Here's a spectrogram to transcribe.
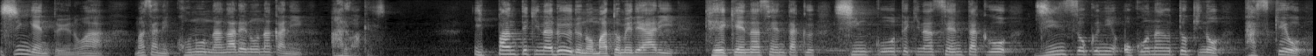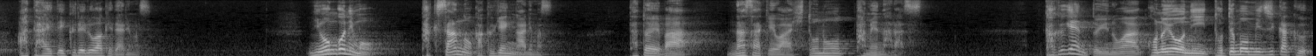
信玄というのはまさにこの流れの中にあるわけです。一般的なルールのまとめであり経験な選択信仰的な選択を迅速に行う時の助けを与えてくれるわけであります。日本語にもたくさんの格言があります。例えば情けは人のためならず。格言というのはこのようにとても短く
